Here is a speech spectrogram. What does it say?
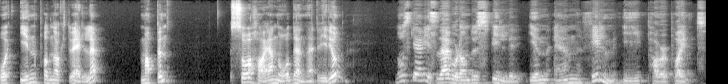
og inn på den aktuelle mappen, så har jeg nå denne videoen. Nå skal jeg vise deg hvordan du spiller inn en film i PowerPoint.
